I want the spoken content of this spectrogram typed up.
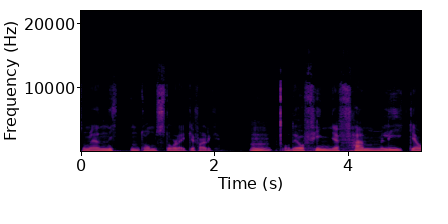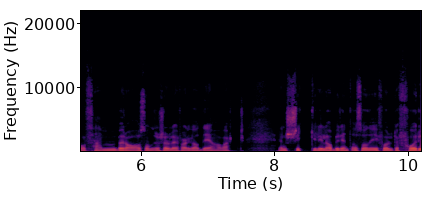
som er en 19-toms ståleikefelg. Mm. Og det å finne fem like og fem bra sånne Chevrolet-felger, det har vært en skikkelig labyrint. Altså, I forhold til Ford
